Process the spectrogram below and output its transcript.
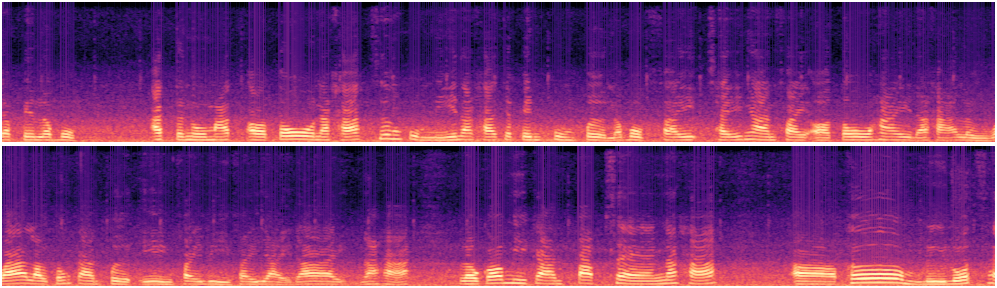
จะเป็นระบบอัตโนมัติออโต้นะคะ ซึ่งปุ่มนี้นะคะจะเป็นปุ่มเปิดระบบไฟใช้งานไฟออโต้ให้นะคะ หรือว่าเราต้องการเปิดเองไฟหลีไฟใหญ่ได้นะคะ แล้วก็มีการปรับแสงนะคะอ่าเพิ่มหรือลดแส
